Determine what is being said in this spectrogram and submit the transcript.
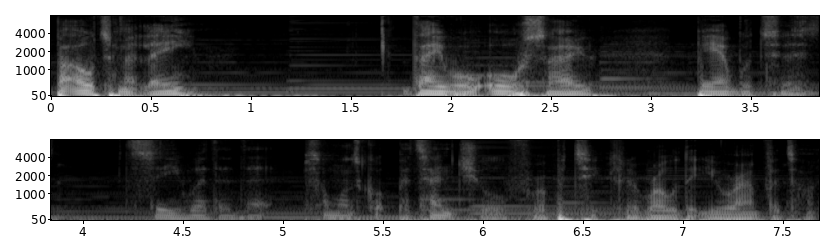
But ultimately, they will also be able to see whether that someone's got potential for a particular role that you're advertising.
